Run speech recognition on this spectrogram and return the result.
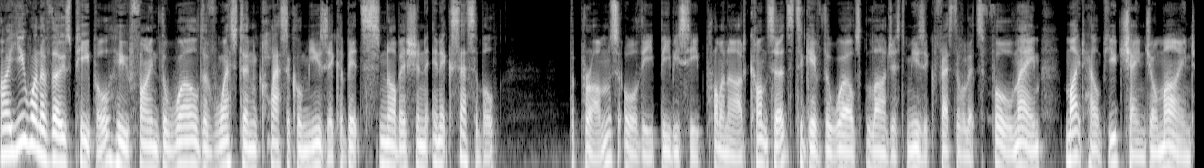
Are you one of those people who find the world of Western classical music a bit snobbish and inaccessible? The Proms, or the BBC Promenade Concerts, to give the world's largest music festival its full name, might help you change your mind.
